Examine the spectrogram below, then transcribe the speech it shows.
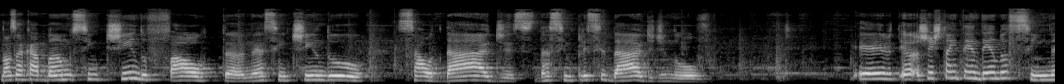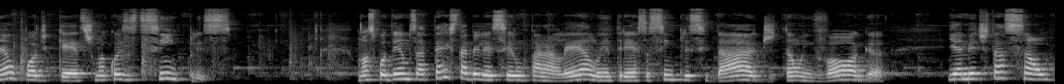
nós acabamos sentindo falta, né, sentindo saudades da simplicidade de novo. E a gente está entendendo assim, né, o podcast, uma coisa simples, nós podemos até estabelecer um paralelo entre essa simplicidade tão em voga e a meditação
